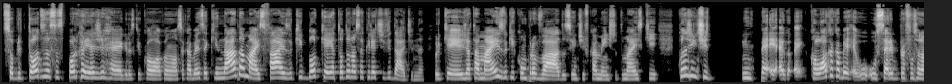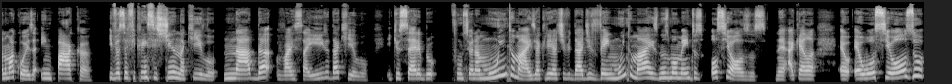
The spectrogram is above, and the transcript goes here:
sobre todas essas porcarias de regras que colocam na nossa cabeça, que nada mais faz do que bloqueia toda a nossa criatividade, né? Porque já tá mais do que comprovado cientificamente, tudo mais, que quando a gente é, é, é, coloca cabeça, o, o cérebro para funcionar numa coisa, empaca e você fica insistindo naquilo, nada vai sair daquilo. E que o cérebro funciona muito mais e a criatividade vem muito mais nos momentos ociosos, né? Aquela é, é o ocioso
